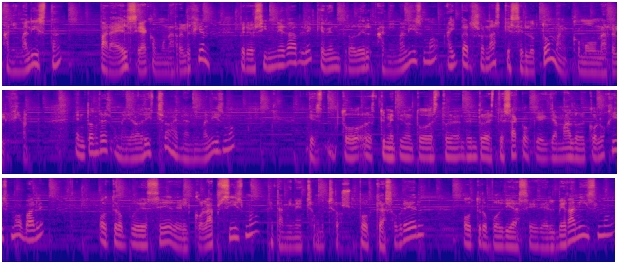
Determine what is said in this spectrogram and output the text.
animalista, para él sea como una religión, pero es innegable que dentro del animalismo hay personas que se lo toman como una religión. Entonces, uno ya lo ha dicho, el animalismo, que todo, estoy metiendo todo esto dentro de este saco que he llamado ecologismo, ¿vale? Otro puede ser el colapsismo, que también he hecho muchos podcasts sobre él. Otro podría ser el veganismo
